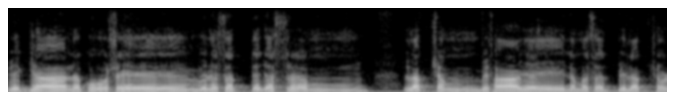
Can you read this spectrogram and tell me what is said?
विज्ञान कोशे विलसत्यजस्रम लक्ष्यम विधाय नम सद्विलक्षण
